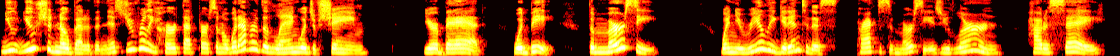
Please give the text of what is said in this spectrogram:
you you should know better than this. You really hurt that person or whatever the language of shame you're bad would be. The mercy when you really get into this practice of mercy is you learn how to say,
